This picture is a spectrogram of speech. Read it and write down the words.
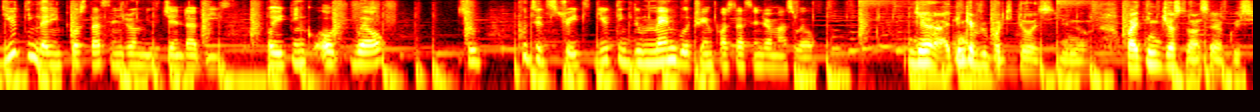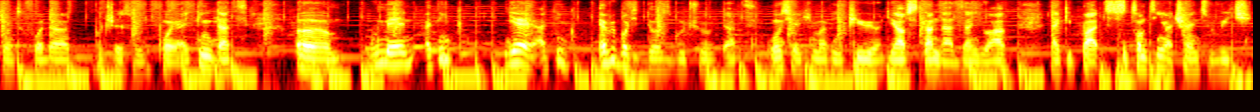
Do you think that imposter syndrome is gender based or you think oh well to put it straight do you think do men go through imposter syndrome as well? Yeah, I think everybody does, you know. But I think just to answer your question, to further buttress on the point, I think that um, women, I think, yeah, I think everybody does go through that. Once you're a human being, period, you have standards and you have like a part, something you're trying to reach,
